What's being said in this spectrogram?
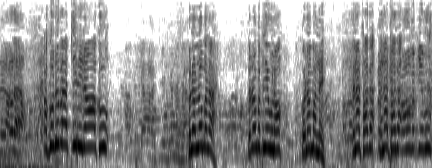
နေတာဟုတ်လားအခုတို့ပဲပြည်နေတာအခုဘယ်လိုလုပ်မလဲတော်မပြေဘူးနော်ကိုနမနေ တနထားကတနထားကမပြင်းဘူး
